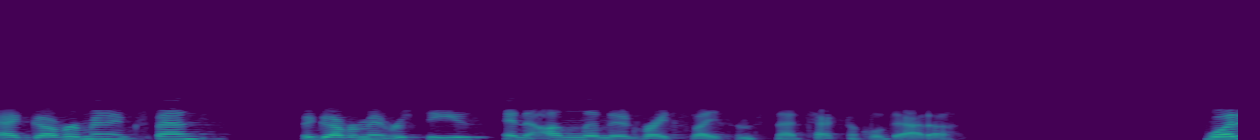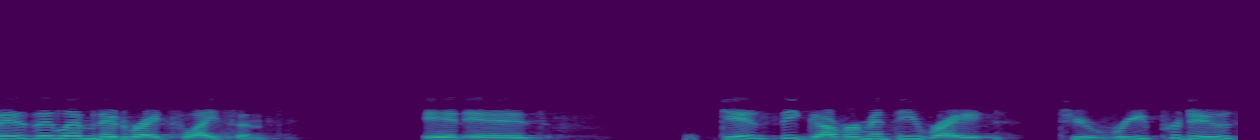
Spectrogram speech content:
at government expense, the government receives an unlimited rights license in that technical data. What is a limited rights license? It is gives the government the right to reproduce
